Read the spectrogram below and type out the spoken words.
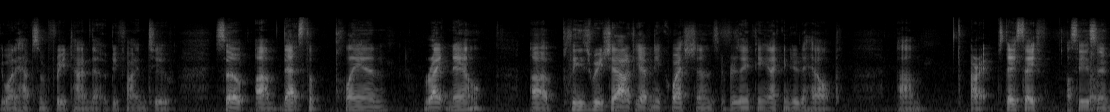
you want to have some free time, that would be fine too. So um, that's the plan right now. Uh, please reach out if you have any questions, if there's anything I can do to help. Um, all right, stay safe. I'll see you soon.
